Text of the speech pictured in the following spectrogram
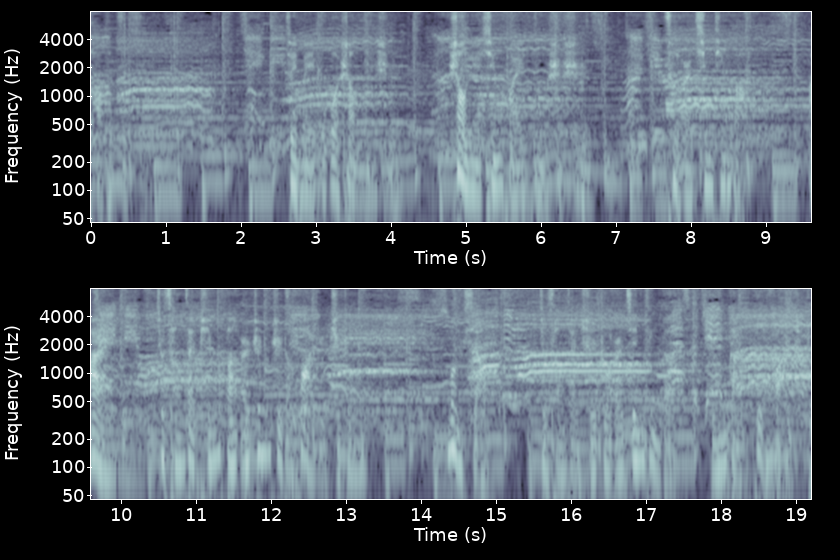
好的自己。最美不过少年时，少女情怀总是诗。侧耳倾听吧，爱就藏在平凡而真挚的话语之中。梦想。就藏在执着而坚定的勇敢步伐之中。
